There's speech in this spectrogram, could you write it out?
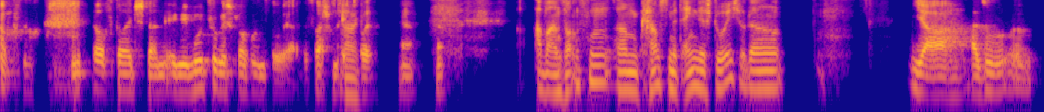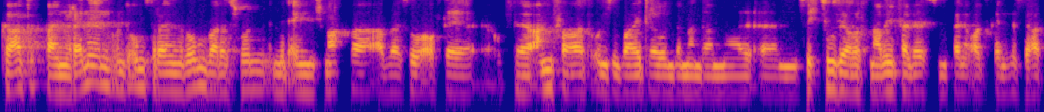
äh, auf Deutsch dann irgendwie Mut zugesprochen und so. Ja, das war schon Stark. echt toll. Ja, ja. Aber ansonsten ähm, kam es mit Englisch durch oder? Ja, also äh, gerade beim Rennen und ums Rennen rum war das schon mit Englisch machbar, aber so auf der auf der Anfahrt und so weiter und wenn man dann mal ähm, sich zu sehr aus Navi verlässt und keine Ortskenntnisse hat,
